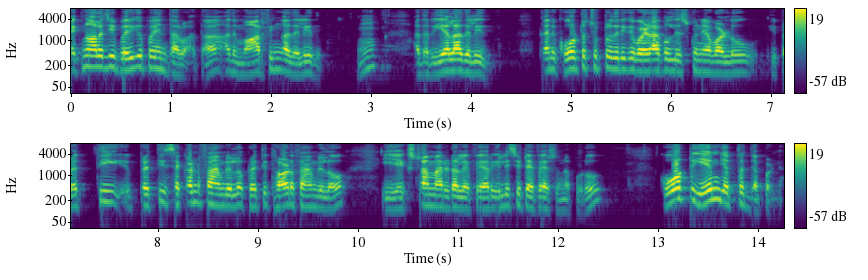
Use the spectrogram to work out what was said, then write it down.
టెక్నాలజీ పెరిగిపోయిన తర్వాత అది మార్ఫింగ్గా తెలియదు అది రియలా తెలియదు కానీ కోర్టు చుట్టూ తిరిగి వేడాకులు తీసుకునే వాళ్ళు ఈ ప్రతి ప్రతి సెకండ్ ఫ్యామిలీలో ప్రతి థర్డ్ ఫ్యామిలీలో ఈ extra marital affair illicit affairs ఉన్నప్పుడు కోర్టు ఏం చెప్తుంది చెప్పండి?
